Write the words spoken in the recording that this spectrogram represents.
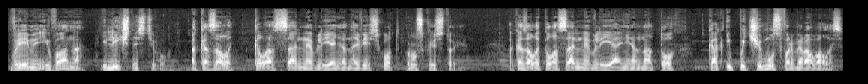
Время Ивана и личность его оказала колоссальное влияние на весь ход русской истории. Оказала колоссальное влияние на то, как и почему сформировалось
